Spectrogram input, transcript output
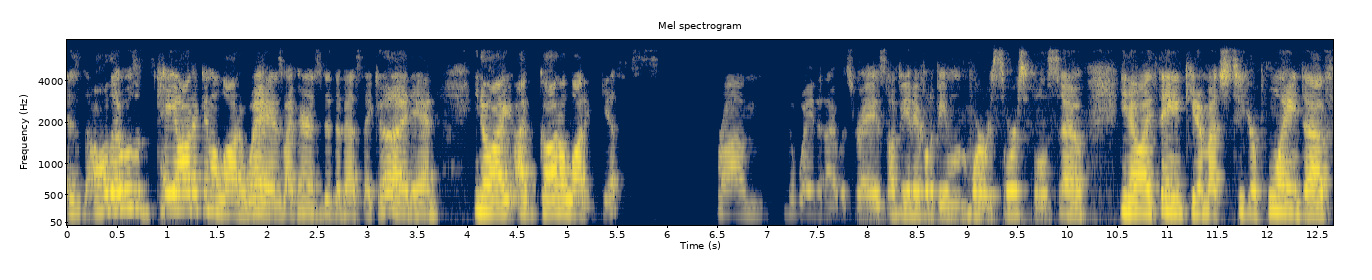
is, although it was chaotic in a lot of ways, my parents did the best they could. And, you know, I, I've got a lot of gifts from the way that I was raised on being able to be more resourceful. So, you know, I think, you know, much to your point of,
